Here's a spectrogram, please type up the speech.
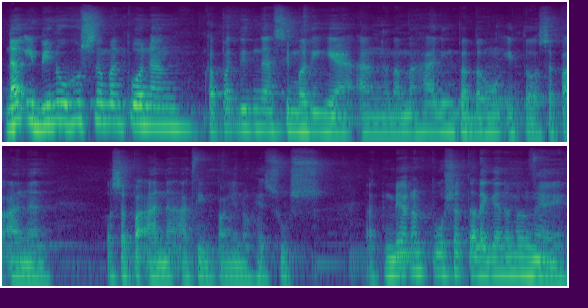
nang ibinuhos naman po ng kapatid na si Maria ang mamahaling pabangong ito sa paanan o sa paan ng ating Panginoong Jesus. At meron po siya talaga namang eh,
